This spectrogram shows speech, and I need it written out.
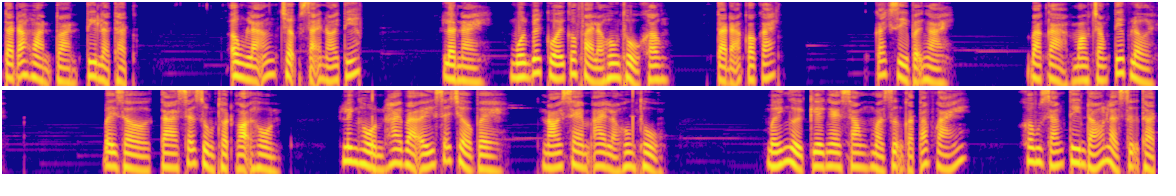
ta đã hoàn toàn tin là thật. Ông Lãng chậm rãi nói tiếp. Lần này, muốn biết cô ấy có phải là hung thủ không? Ta đã có cách. Cách gì vậy ngài? Bà cả mau chóng tiếp lời. Bây giờ ta sẽ dùng thuật gọi hồn. Linh hồn hai bà ấy sẽ trở về, nói xem ai là hung thủ. Mấy người kia nghe xong mà dựng cả tóc gái, không dám tin đó là sự thật.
